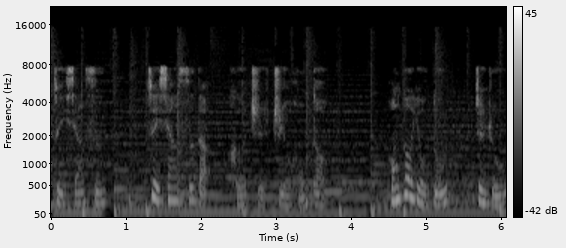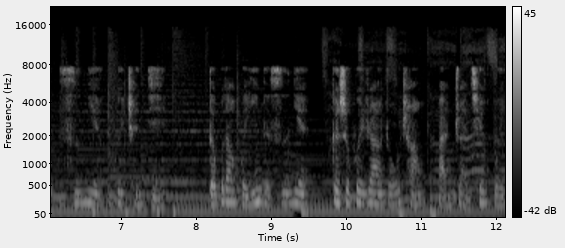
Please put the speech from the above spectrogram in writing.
最相思，最相思的何止只有红豆？红豆有毒，正如思念会成疾，得不到回应的思念，更是会让柔肠百转千回，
